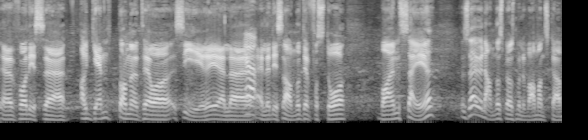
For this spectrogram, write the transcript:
eh, få disse agentene til å Siri eller, Ja. eller disse andre til å forstå hva en sier. Men så er jo det andre spørsmålet hva man skal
